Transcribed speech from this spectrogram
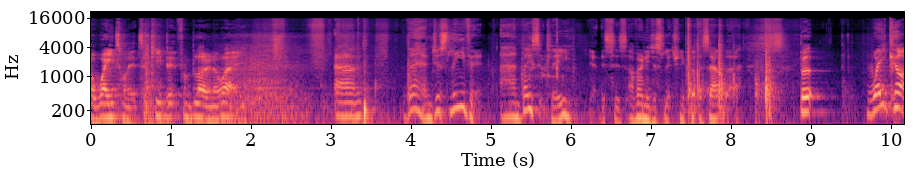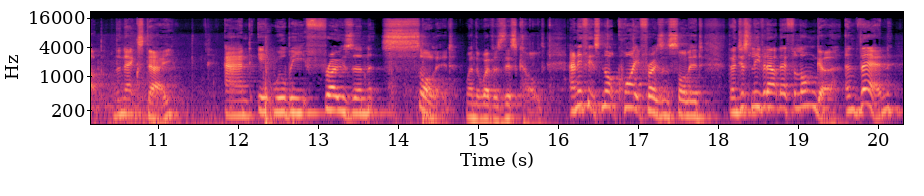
a weight on it to keep it from blowing away. And then just leave it. And basically, yeah, this is, I've only just literally put this out there. But wake up the next day and it will be frozen solid when the weather's this cold. And if it's not quite frozen solid, then just leave it out there for longer. And then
